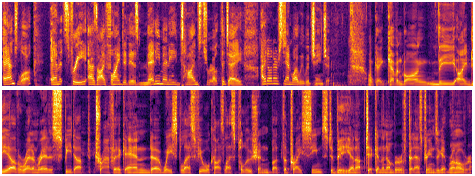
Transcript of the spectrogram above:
and look and it's free as I find it is many, many times throughout the day. I don't understand why we would change it. Okay, Kevin Vuong, the idea of a red on red is speed up traffic and uh, waste less fuel, cause less pollution, but the price seems to be an uptick in the number of pedestrians who get run over.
